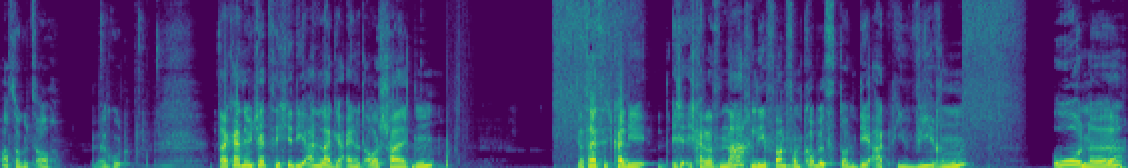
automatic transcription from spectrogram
Ach, so geht's auch. Ja, gut. Da kann ich nämlich jetzt hier die Anlage ein- und ausschalten. Das heißt, ich kann die, ich, ich kann das Nachliefern von Cobblestone deaktivieren, ohne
